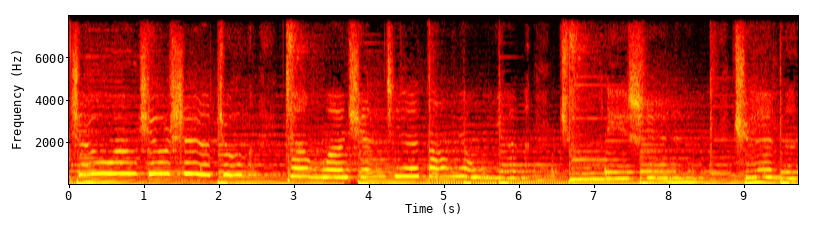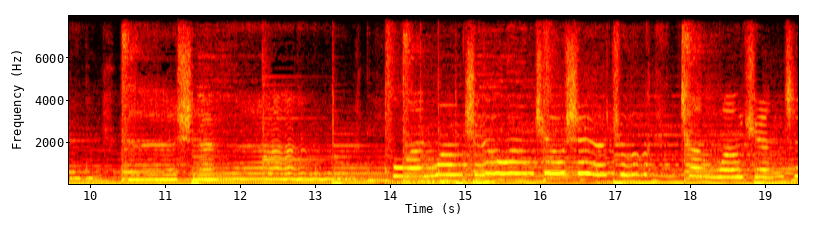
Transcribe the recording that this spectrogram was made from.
之王救世主，掌完全直到永远，主你是全能的神。万王之王救世主，掌王权直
